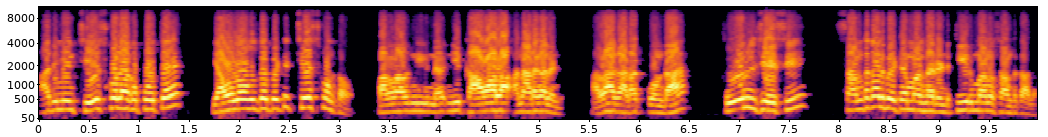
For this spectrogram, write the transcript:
అది మేము చేసుకోలేకపోతే ఎవరోగులతో పెట్టి చేసుకుంటాం. పలానా నీకు నీకు కావాలా అని అడగాలండి. అలాగ అడగకుండా ఫోన్లు చేసి సంతకాలు పెట్టామంటున్నారండి తీర్మానం సంతకాలు.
